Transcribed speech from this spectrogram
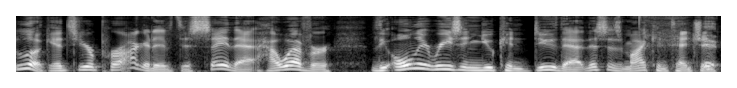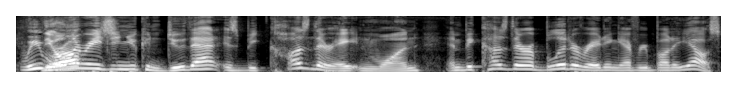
Look, it's your prerogative to say that. However, the only reason you can do that, this is my contention. we the only all- reason you can do that is because they're 8 and 1 and because they're obliterating everybody else.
